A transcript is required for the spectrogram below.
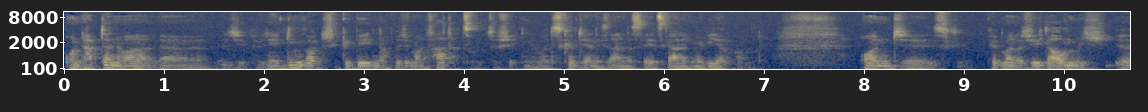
Und habe dann immer äh, den lieben Gott gebeten, doch bitte meinen Vater zurückzuschicken. Weil das könnte ja nicht sein, dass er jetzt gar nicht mehr wiederkommt. Und äh, es könnte man natürlich glauben, ich äh,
